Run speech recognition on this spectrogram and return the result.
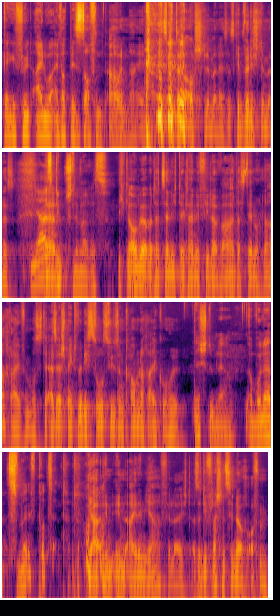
gefühlt ein Uhr einfach besoffen. Oh nein. Es gibt aber auch Schlimmeres. Es gibt wirklich Schlimmeres. Ja, es Ähm, gibt Schlimmeres. Ich glaube aber tatsächlich, der kleine Fehler war, dass der noch nachreifen musste. Also er schmeckt wirklich so süß und kaum nach Alkohol. Das stimmt, ja. Obwohl er 12 Prozent hat. Ja, in, in einem Jahr vielleicht. Also die Flaschen sind ja auch offen.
